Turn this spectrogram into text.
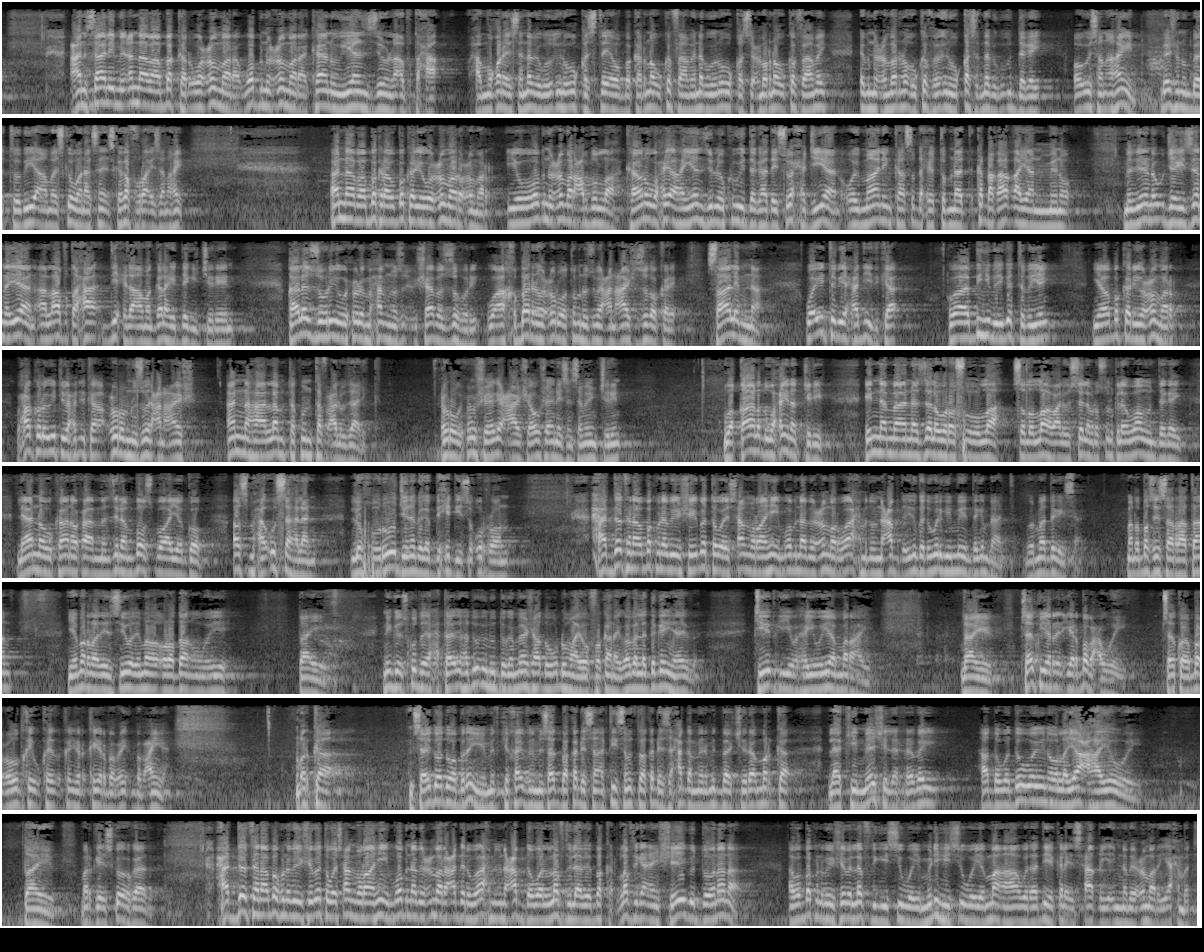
can saalimin ana aba bakr wacumara wabnu cumara kaanuu yanziluuna abtaxa waxaa muuqanaysa nabigu inuu u qastay abubakarna uu ka fahmay nabigu inuu u qastay cumarna uu ka fahmay ibnu cumarna uu ka fahmay inuu qasad nabigu u degay oo uusan ahayn meeshan unbaatoobiye ama iska wanaagsan iskaga fura aysan ahayn ana abaa bakr abubakr iyo wacumar cumar iyo wabnu cumar cabdullah kaanuu waxay ahaan yanziluuna kuwii deg soo xajiyaan oy maalinkaa saddexiyo tobnaad ka dhaqaaqayaan mino madiinana u jahaysanayaan alabaxa dixda ama galahay degi jireen qaala zuhriyu wuxuu hi maxamed shaaba zuhri wa ahbarnii curwat bnu zumayr can caaisha sidoo kale saalimna waa ii tabiyey xadiidka wa aabbihii buu iga tabiyey iyo abubakar iyo cumar annaha lam takun tafcalu dalik curwa wuxuu sheegay caaisha hawsha inaysan samayn jirin wa qaalad waxayna tidhi inamaa naزlahu rasuul اllah sal اllahu alيه waslm rasuulka il waa un degay liannahu kaana waxaa manzilan boos buu aya goob asmaxa u sahlan likhuruuji nabiga bixidiisa u roon xadaana abubakr bn abi shaybata waisxaaq bn ibraahim wbn abi cumar waaxmed bn cabd idinkooda weligii maydin degin bahad goormaad degaysaan marad bas ii saaraataan iyo mar laydin sii waday maraad orodaan un weeye. Ninka isku daya xataa hadduu inuu dogo meesha hadda uu dhumayo fakanayo waaba la degan yahayba jiedki iyo hayawayaan marahay ayb masaajidku yarbabaca wey masaajidku yarbabac ka yar babcan yahay. Marka masaajidu hadda waa badan yihiin. Midkii khayfin masaajid baa ka dhisan agtiisa mid baa ka dhisan xagga mina mid baa jira. Marka laakiin meeshii la rabay hadda waddo weyn oo la yaacahayo wey ayb marka iska ogaada xadaana abubakr abi shaybata waisxaaq ibraahim wbn abi cumar cadn waaxmed bn cabda wlafdu liabi bakr lafdiga aan sheegi doonana abubakr abi shayba lafdigiisi weye midhihiisi weeye ma aha wadaadihii kale isxaaq iyo ibn abi cumar iyo axmed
